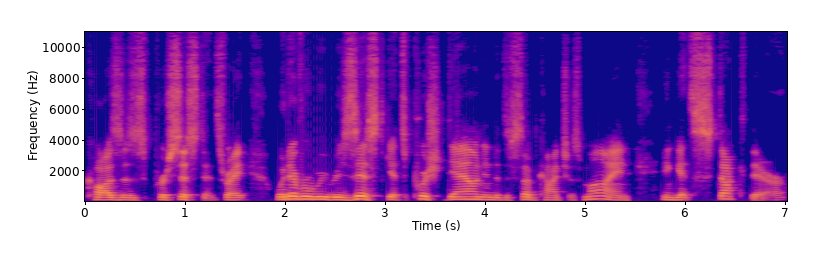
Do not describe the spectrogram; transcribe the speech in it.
causes persistence, right? Whatever we resist gets pushed down into the subconscious mind and gets stuck there.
